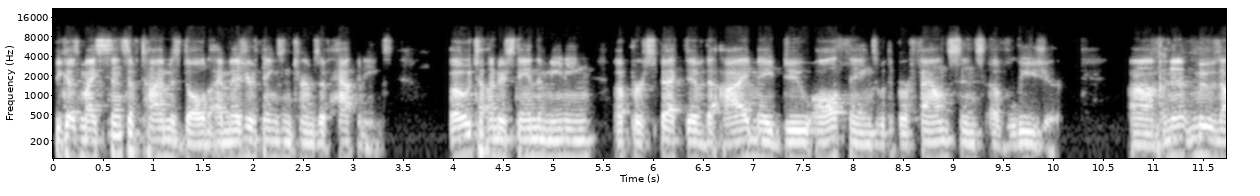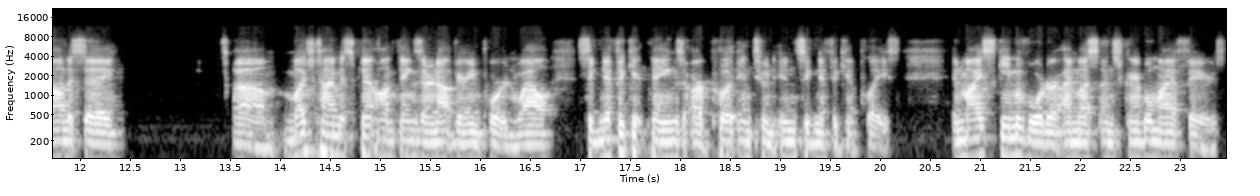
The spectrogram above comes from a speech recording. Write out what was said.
Because my sense of time is dulled, I measure things in terms of happenings. Oh, to understand the meaning of perspective that I may do all things with a profound sense of leisure. Um, and then it moves on to say, um, much time is spent on things that are not very important, while significant things are put into an insignificant place. In my scheme of order, I must unscramble my affairs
